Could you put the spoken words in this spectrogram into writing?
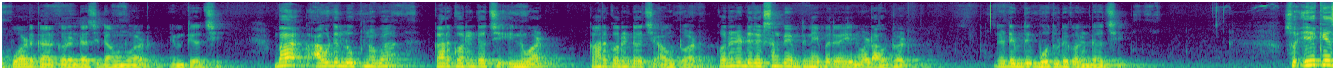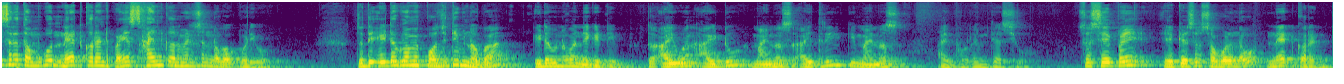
ଅପୱାର୍ଡ଼ କାହାର କରେଣ୍ଟ ଅଛି ଡାଉନୱାର୍ଡ଼ ଏମିତି ଅଛି ବା ଆଉ ଗୋଟେ ଲୁପ୍ ନେବା କାହାର କରେଣ୍ଟ ଅଛି ଇନୱାର୍ଡ଼ କାହାର କରେଣ୍ଟ ଅଛି ଆଉଟୱାର୍ଡ଼ କରେଣ୍ଟ ଡିରେକ୍ସନ୍ ବି ଏମିତି ନେଇପାରିବ ଇନୱାର୍ଡ଼ ଆଉଟୱାର୍ଡ଼ ଏଇଟା ଏମିତି ବହୁତ ଗୁଡ଼ିଏ କରେଣ୍ଟ ଅଛି ସୋ ଏ କେସ୍ରେ ତୁମକୁ ନେଟ୍ କରେଣ୍ଟ ପାଇଁ ସାଇନ୍ କନଭେନସନ୍ ନେବାକୁ ପଡ଼ିବ ଯଦି ଏଇଟାକୁ ଆମେ ପଜିଟିଭ୍ ନେବା ଏଇଟାକୁ ନେବା ନେଗେଟିଭ୍ ତ I one I two minus I three କି ମାଇନସ୍ ଆଇ ଫୋର୍ ଏମିତି ଆସିବ ସୋ ସେ ପାଇଁ ଏ କେସ୍ରେ ସବୁବେଳେ ନେବ ନେଟ୍ କରେଣ୍ଟ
